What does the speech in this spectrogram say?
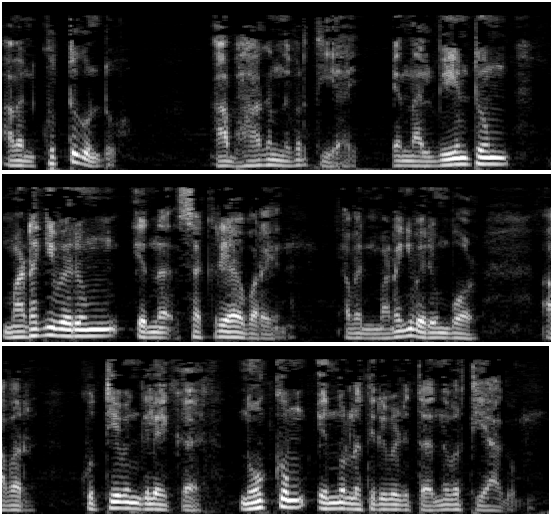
അവൻ കുത്തുകൊണ്ടു ആ ഭാഗം നിവൃത്തിയായി. എന്നാൽ വീണ്ടും മടങ്ങിവരും എന്ന് സക്രിയാവ് പറയുന്നു. അവൻ മടങ്ങിവരുമ്പോൾ അവർ കുത്തിയവെങ്കിലേക്ക് നോക്കും എന്നുള്ള തിരുവെഴുത്ത് നിവൃത്തിയാകും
